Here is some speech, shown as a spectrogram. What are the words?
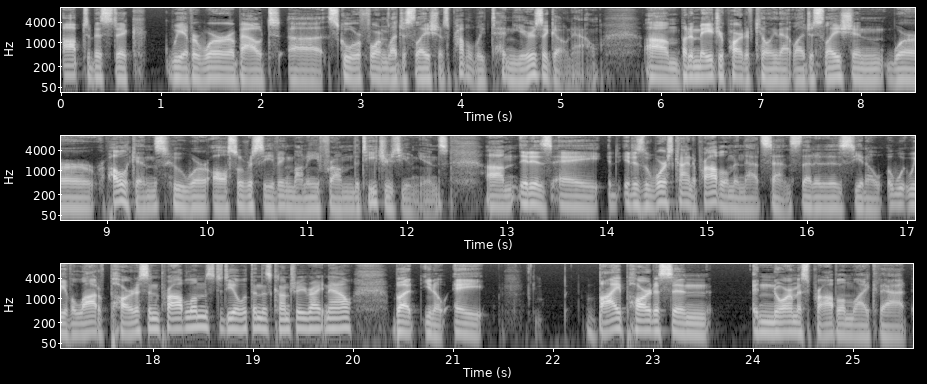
optimistic we ever were about uh, school reform legislation. It's probably 10 years ago now. Um, but a major part of killing that legislation were Republicans who were also receiving money from the teachers' unions. Um, it is a it, it is the worst kind of problem in that sense that it is, you know, we have a lot of partisan problems to deal with in this country right now. But, you know, a bipartisan enormous problem like that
